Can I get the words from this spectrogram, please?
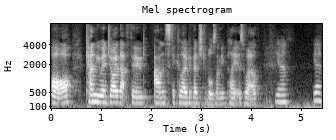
or can you enjoy that food and stick a load of vegetables on your plate as well Yeah. Yeah,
